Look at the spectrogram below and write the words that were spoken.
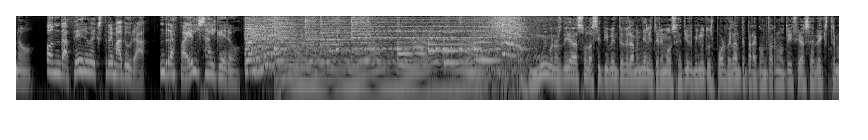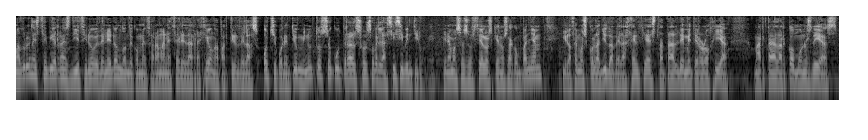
No. Onda Cero Extremadura. Rafael Salguero. Muy buenos días, son las 7 y 20 de la mañana y tenemos 10 minutos por delante para contar noticias de Extremadura en este viernes 19 de enero, donde comenzará a amanecer en la región a partir de las 8 y 41 minutos, se ocultará el sol sobre las 6 y 29. Miramos a esos cielos que nos acompañan y lo hacemos con la ayuda de la Agencia Estatal de Meteorología. Marta Alarcón, buenos días.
